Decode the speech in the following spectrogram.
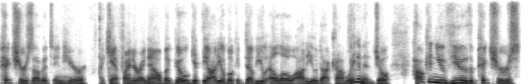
pictures of it in here. I can't find it right now, but go get the audiobook at WLOaudio.com. Wait a minute, Joe. How can you view the pictures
